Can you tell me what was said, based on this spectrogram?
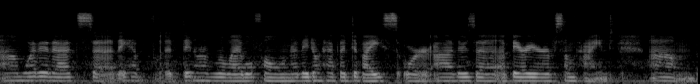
um, whether that's uh, they have they don't have a reliable phone or they don't have a device or uh, there's a, a, barrier of some kind. Um,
